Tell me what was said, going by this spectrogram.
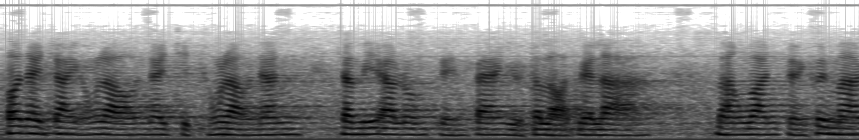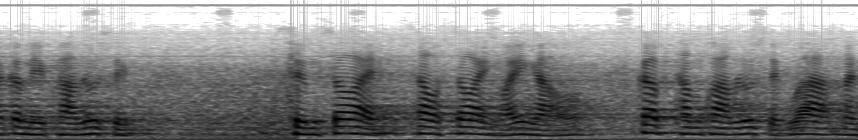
เพราะในใจของเราในจิตของเรานั้น จะมีอารมณ์เปลี่ยนแปลงอยู่ตลอดเวลา บางวันตื่นขึ้นมาก็มีความรู้สึก ซึมซ้อยเศร้าซ้อยหงอยเหงา ก็ทำความรู้สึกว่ามัน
